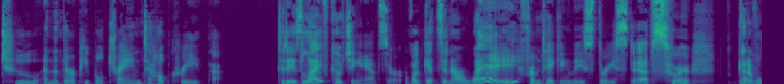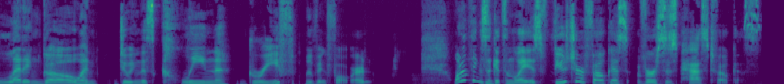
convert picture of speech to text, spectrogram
too and that there are people trained to help create that. Today's life coaching answer, what gets in our way from taking these three steps or kind of letting go and doing this clean grief moving forward. One of the things that gets in the way is future focus versus past focus.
